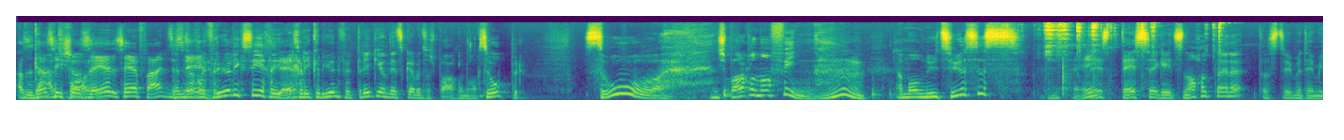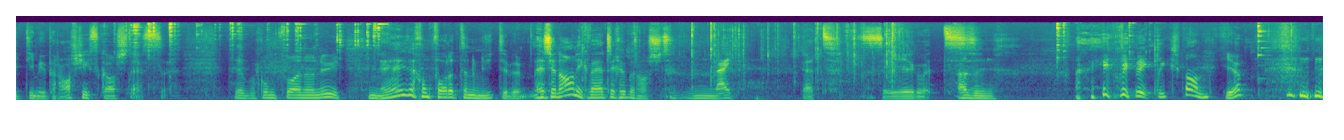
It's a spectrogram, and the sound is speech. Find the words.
Also das ist schon sehr, sehr fein. Es war ein bisschen Frühling, ein bisschen, ein bisschen grün für die Regie und jetzt gehen wir zur Spargelmuffin. Super. So, ein Spargelmuffin. Mm. Einmal nichts Süßes. Okay. Das, dessen geht es nachher. Das tun wir dann mit deinem Überraschungsgast essen. Der bekommt vorher noch nichts. Nein, der kommt vorher noch nichts über. Hast du eine Ahnung, wer dich überrascht? Nein. Gut, sehr gut. Also ich, ich bin wirklich gespannt. Ja.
